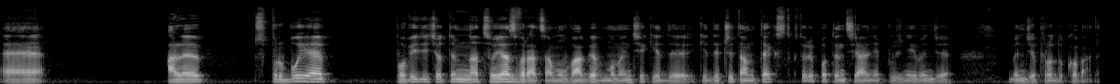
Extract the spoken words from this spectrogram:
E, ale spróbuję powiedzieć o tym, na co ja zwracam uwagę w momencie, kiedy, kiedy czytam tekst, który potencjalnie później będzie, będzie produkowany.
